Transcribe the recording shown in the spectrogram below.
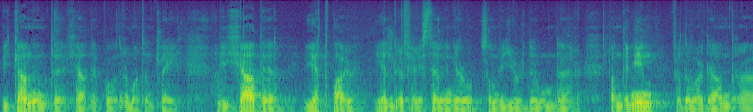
vi kan inte ha det på Dramaten Play. Vi hade ett par äldre föreställningar som vi gjorde under pandemin, för då var det andra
